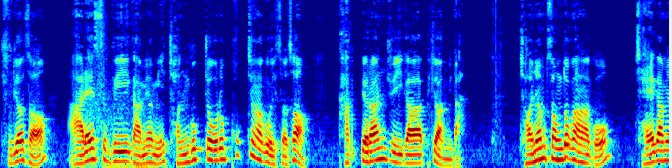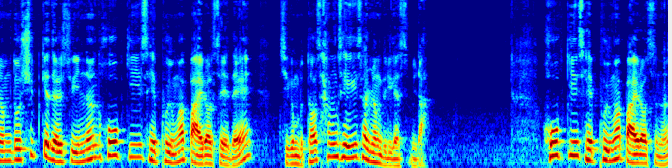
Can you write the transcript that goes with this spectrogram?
줄여서 RSV 감염이 전국적으로 폭증하고 있어서 각별한 주의가 필요합니다. 전염성도 강하고 재감염도 쉽게 될 수 있는 호흡기 세포융합 바이러스에 대해 지금부터 상세히 설명드리겠습니다. 호흡기 세포융합 바이러스는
